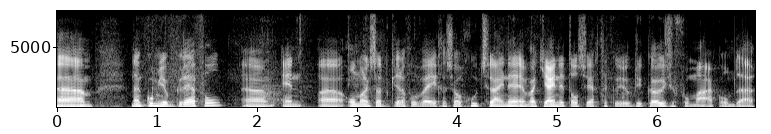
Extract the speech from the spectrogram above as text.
Um, dan kom je op gravel. Um, en uh, ondanks dat gravelwegen zo goed zijn, hè, en wat jij net al zegt, daar kun je ook de keuze voor maken om daar,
